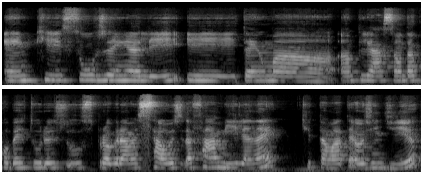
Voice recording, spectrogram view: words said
em que surgem ali e tem uma ampliação da cobertura dos programas de saúde da família, né? Que estão até hoje em dia,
